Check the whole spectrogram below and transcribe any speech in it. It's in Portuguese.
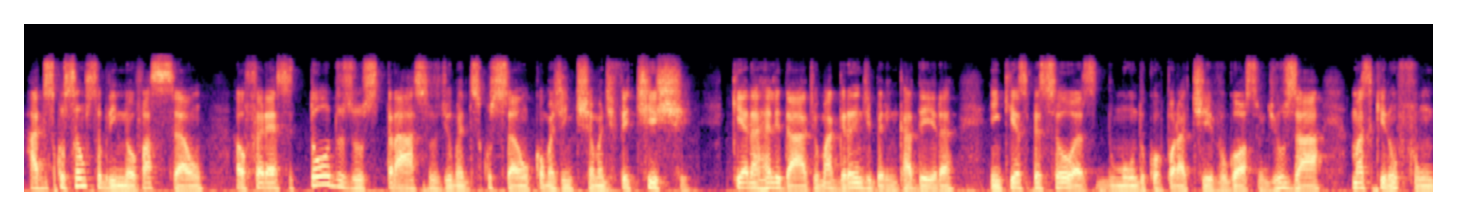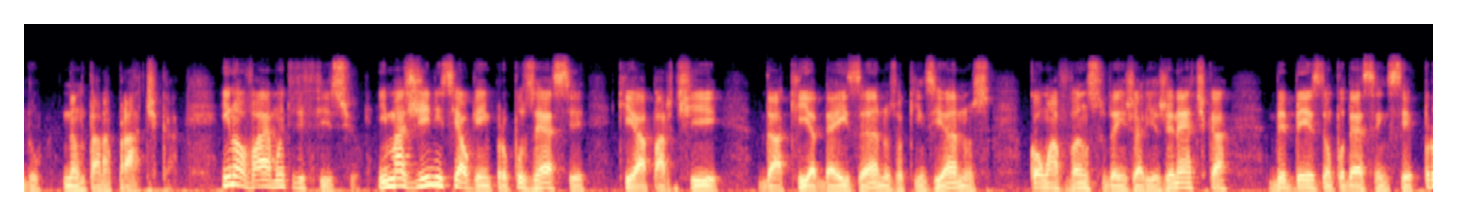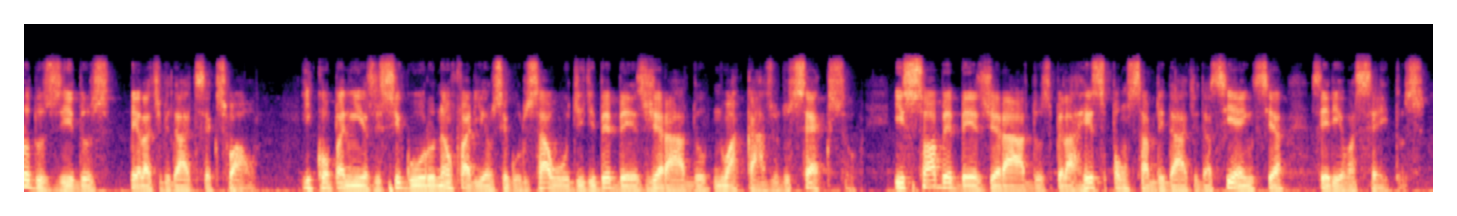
A discussão sobre inovação oferece todos os traços de uma discussão, como a gente chama de fetiche, que é na realidade uma grande brincadeira em que as pessoas do mundo corporativo gostam de usar, mas que no fundo não está na prática. Inovar é muito difícil. Imagine se alguém propusesse que a partir daqui a 10 anos ou 15 anos, com o avanço da engenharia genética, bebês não pudessem ser produzidos pela atividade sexual. E companhias de seguro não fariam seguro-saúde de bebês gerado no acaso do sexo e só bebês gerados pela responsabilidade da ciência seriam aceitos.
